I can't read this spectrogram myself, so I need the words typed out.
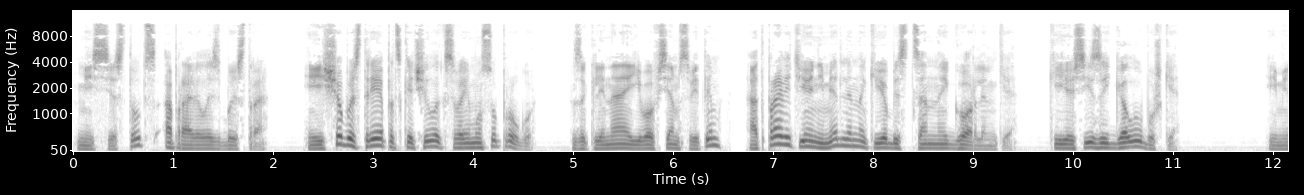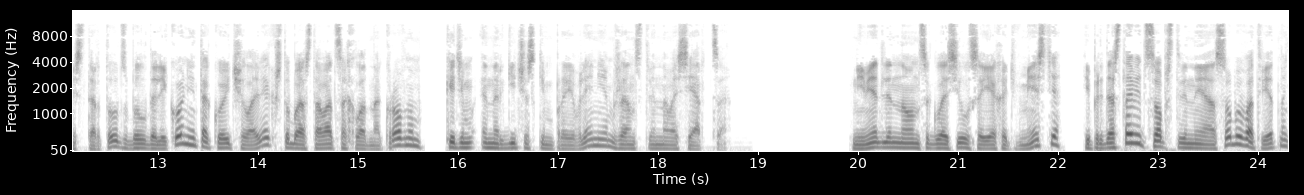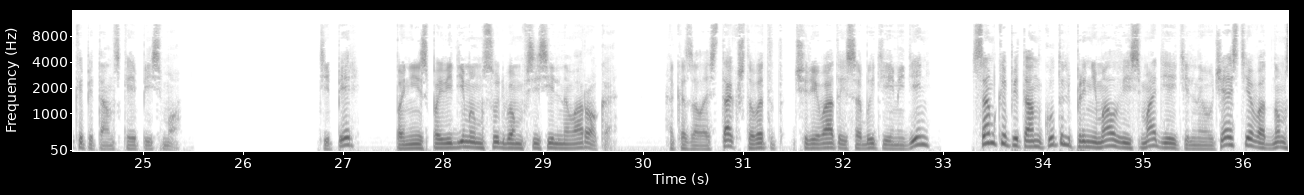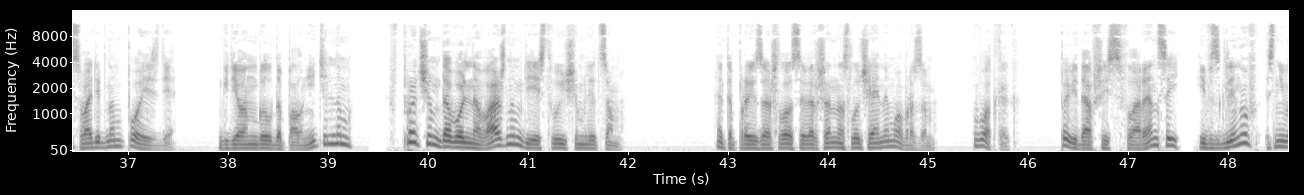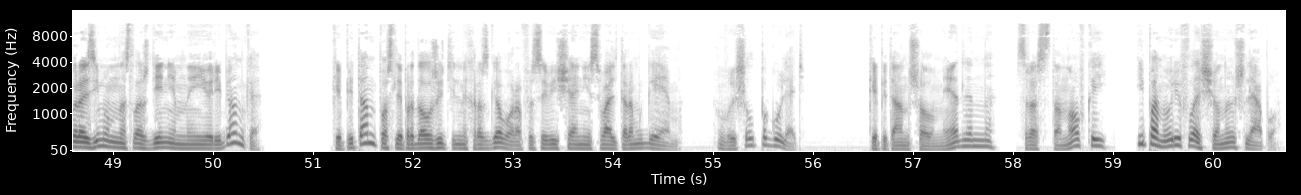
Миссис Тутс оправилась быстро и еще быстрее подскочила к своему супругу, заклиная его всем святым отправить ее немедленно к ее бесценной горлинке, к ее сизой голубушке. И мистер Тутс был далеко не такой человек, чтобы оставаться хладнокровным к этим энергическим проявлениям женственного сердца. Немедленно он согласился ехать вместе и предоставить собственные особы в ответ на капитанское письмо. Теперь, по неисповедимым судьбам всесильного Рока, оказалось так, что в этот чреватый событиями день сам капитан Кутль принимал весьма деятельное участие в одном свадебном поезде, где он был дополнительным, впрочем, довольно важным действующим лицом. Это произошло совершенно случайным образом. Вот как. Повидавшись с Флоренцией и взглянув с невыразимым наслаждением на ее ребенка, капитан после продолжительных разговоров и совещаний с Вальтером Геем вышел погулять. Капитан шел медленно, с расстановкой и понурив лощеную шляпу.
